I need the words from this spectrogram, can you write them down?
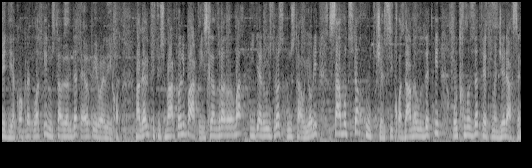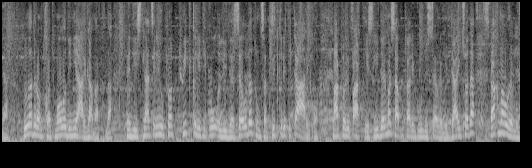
მედია, კონკრეტულად კი რუსთავი და ტევ პირველი იყო. მაგალითისთვის მართველი პარტიის ხელმძღვანელმა ინტერვიუის დროს რუსთავი 2 65 ჯერ სიტყვა დამელოდეთ კი 91 ჯერ ახსენა. ნულად რომ თქვათ, მოლოდინი არ გამართლა. მედიის ნაწილი უფრო თვით კრიტიკულ ლიდერს ელოდა, თუმცა თვით კრიტიკა არ იყო. მართველი პარტიის ლიდერმა საკუთარი გუნდის წევრები დაიცვა და გახმაურებულ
